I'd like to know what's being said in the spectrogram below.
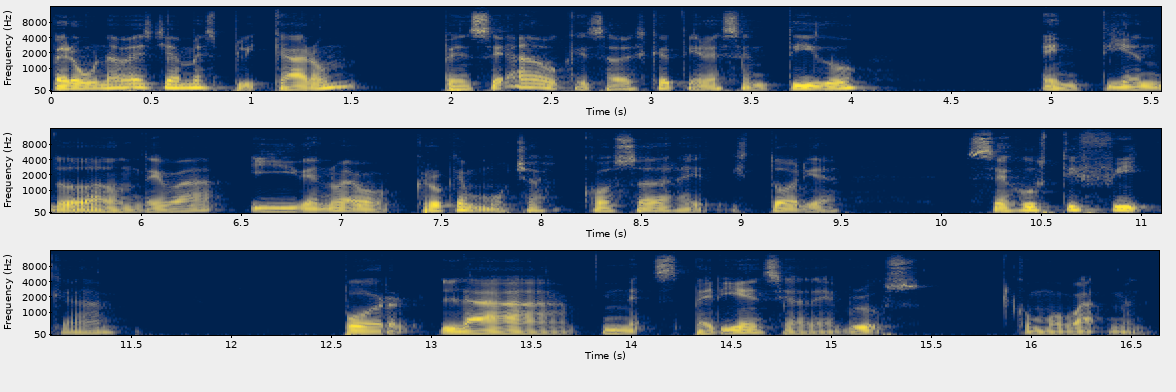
Pero una vez ya me explicaron, pensé, ah, ok, sabes que tiene sentido, entiendo a dónde va y de nuevo, creo que muchas cosas de la historia se justifica por la inexperiencia de Bruce como Batman.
